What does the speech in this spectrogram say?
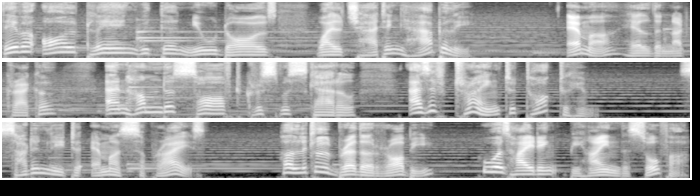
They were all playing with their new dolls while chatting happily. Emma held the nutcracker and hummed a soft Christmas carol as if trying to talk to him. Suddenly, to Emma's surprise, her little brother Robbie, who was hiding behind the sofa,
